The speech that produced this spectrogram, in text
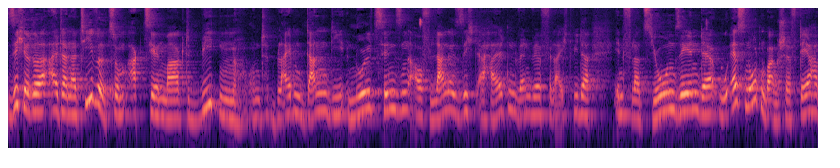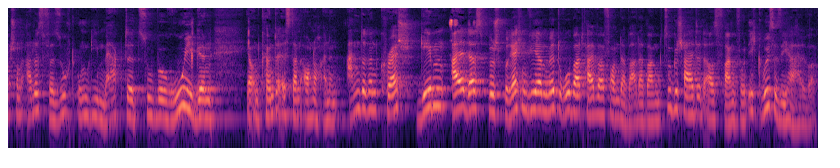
sichere Alternative zum Aktienmarkt bieten und bleiben dann die Nullzinsen auf lange Sicht erhalten, wenn wir vielleicht wieder Inflation sehen. Der US-Notenbankchef, der hat schon alles versucht, um die Märkte zu beruhigen. Ja, und könnte es dann auch noch einen anderen Crash geben? All das besprechen wir mit Robert Halber von der Baderbank, zugeschaltet aus Frankfurt. Ich grüße Sie, Herr Halber.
